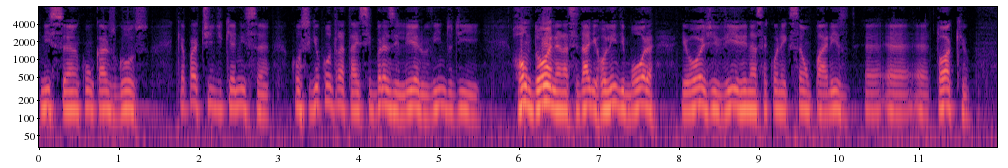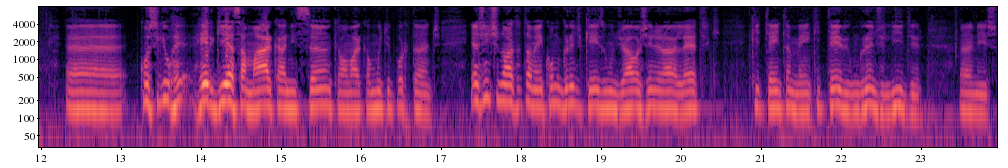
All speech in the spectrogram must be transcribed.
Nissan com o Carlos Gosso, que a partir de que a Nissan conseguiu contratar esse brasileiro vindo de Rondônia, na cidade de Rolim de Moura, e hoje vive nessa conexão Paris-Tóquio, é, conseguiu re- reerguer essa marca, a Nissan, que é uma marca muito importante. E a gente nota também como grande case mundial a General Electric, que tem também, que teve um grande líder eh, nisso.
